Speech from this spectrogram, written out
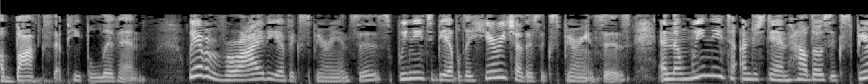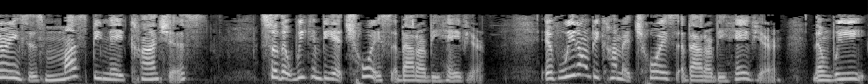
a box that people live in. We have a variety of experiences. We need to be able to hear each other's experiences, and then we need to understand how those experiences must be made conscious so that we can be at choice about our behavior if we don't become a choice about our behavior, then we,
